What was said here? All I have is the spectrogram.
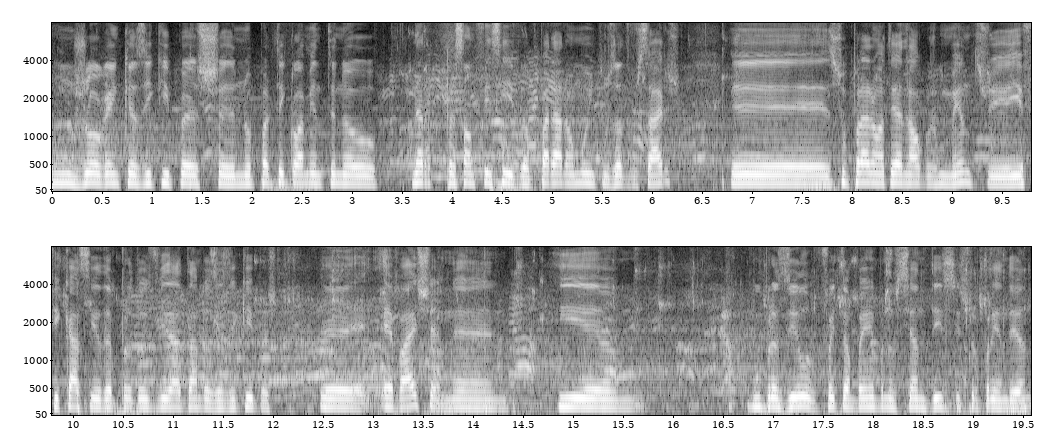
Um jogo em que as equipas, eh, no, particularmente no- na recuperação defensiva, pararam muito os adversários, eh, superaram até em alguns momentos e a eficácia da produtividade de ambas as equipas é baixa né, e eh, o Brasil foi também beneficiando disso e surpreendendo,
